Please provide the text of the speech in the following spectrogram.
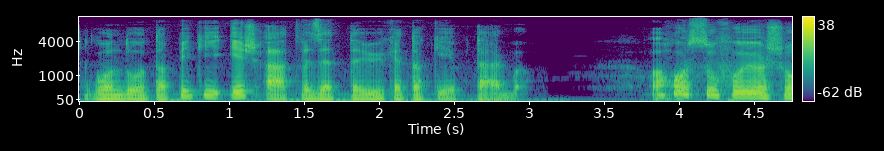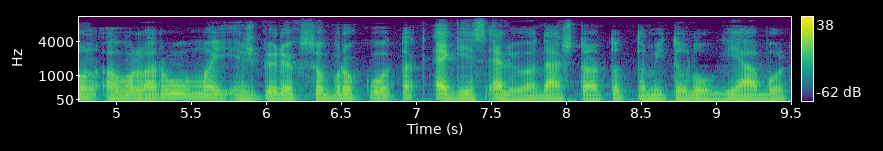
gondolta Piki, és átvezette őket a képtárba. A hosszú folyosón, ahol a római és görög szobrok voltak, egész előadást tartott a mitológiából,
